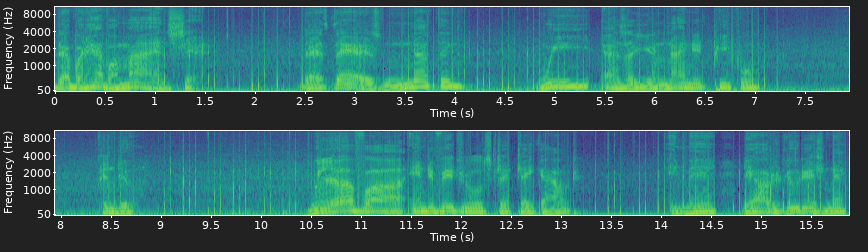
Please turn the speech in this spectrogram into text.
That would have a mindset that there is nothing we as a united people can do. We love our individuals to take out. And man, they ought to do this and that.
